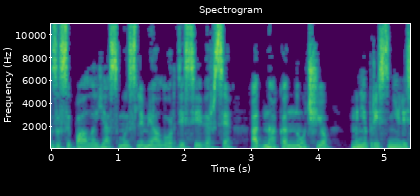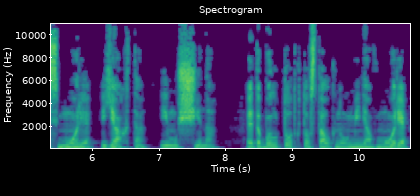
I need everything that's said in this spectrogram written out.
засыпала я с мыслями о лорде Северсе. Однако ночью мне приснились море, яхта и мужчина. Это был тот, кто столкнул меня в море,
